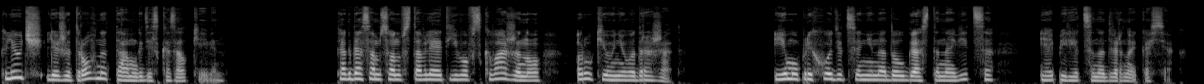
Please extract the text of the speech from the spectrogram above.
Ключ лежит ровно там, где сказал Кевин. Когда Самсон вставляет его в скважину, руки у него дрожат. Ему приходится ненадолго остановиться и опереться на дверной косяк.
